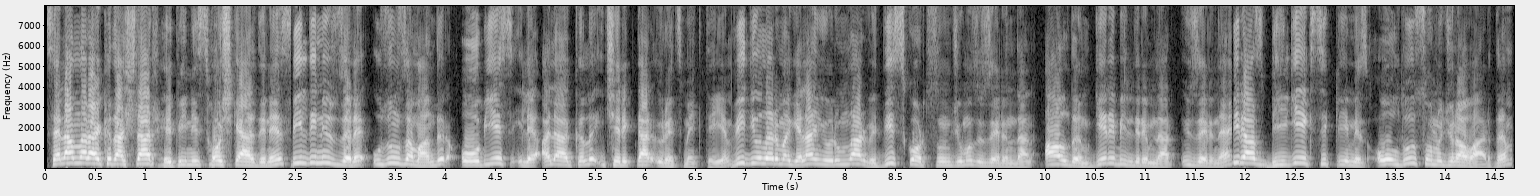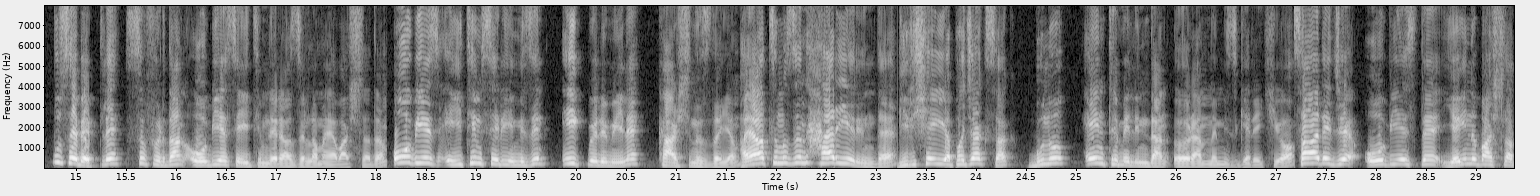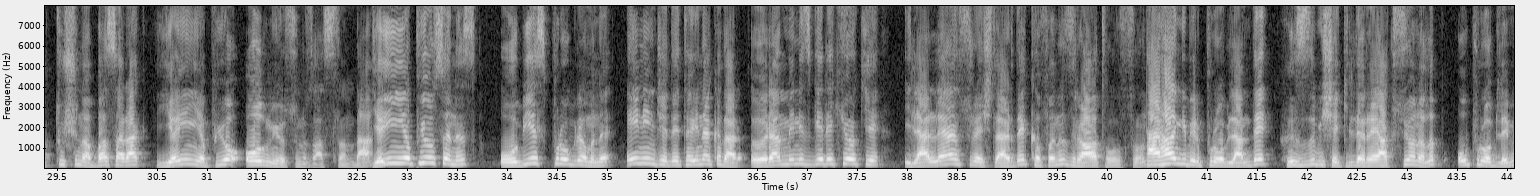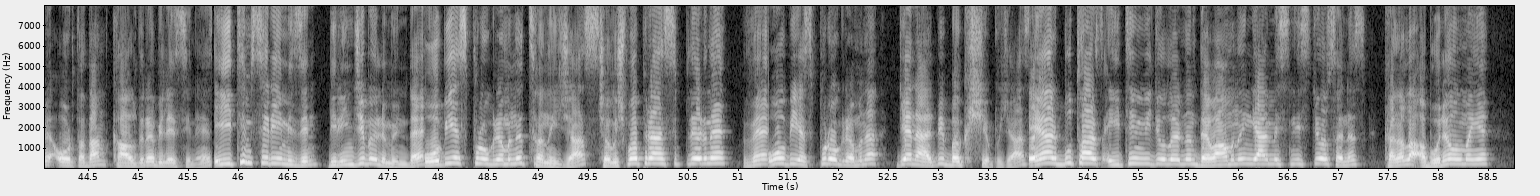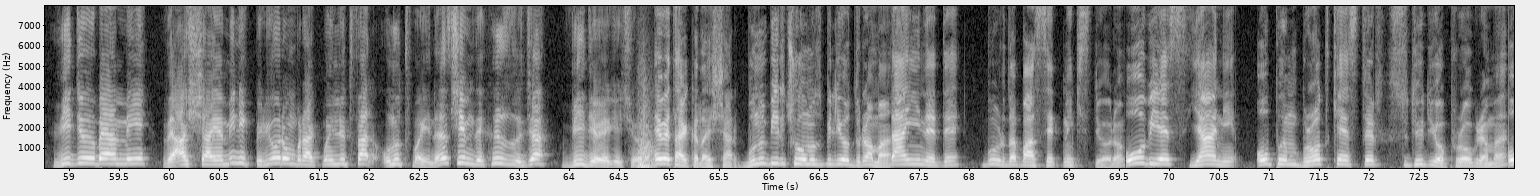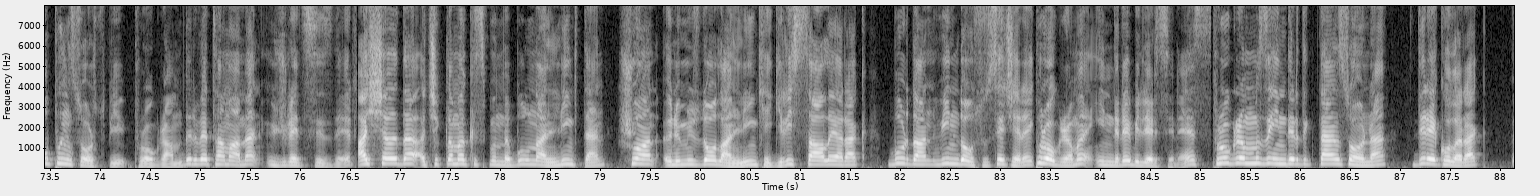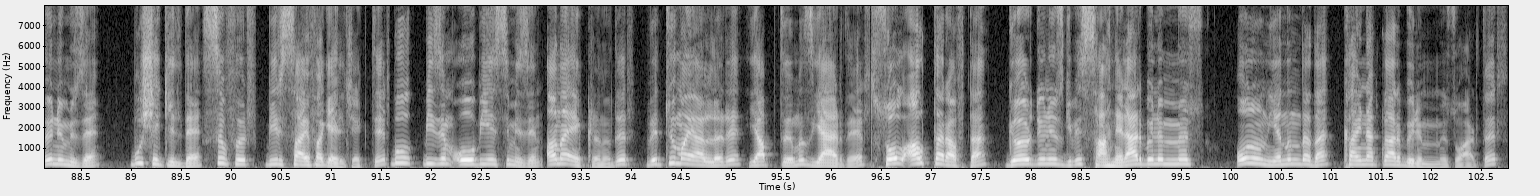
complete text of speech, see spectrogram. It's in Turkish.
Selamlar arkadaşlar, hepiniz hoş geldiniz. Bildiğiniz üzere uzun zamandır OBS ile alakalı içerikler üretmekteyim. Videolarıma gelen yorumlar ve Discord sunucumuz üzerinden aldığım geri bildirimler üzerine biraz bilgi eksikliğimiz olduğu sonucuna vardım. Bu sebeple sıfırdan OBS eğitimleri hazırlamaya başladım. OBS eğitim serimizin ilk bölümüyle karşınızdayım. Hayatımızın her yerinde bir şey yapacaksak bunu en temelinden öğrenmemiz gerekiyor. Sadece OBS'te yayını başlat tuşuna basarak yayın yapıyor olmuyorsunuz aslında. Yayın yapıyorsanız OBS programını en ince detayına kadar öğrenmeniz gerekiyor ki ilerleyen süreçlerde kafanız rahat olsun. Herhangi bir problemde hızlı bir şekilde reaksiyon alıp o problemi ortadan kaldırabilirsiniz. Eğitim serimizin birinci bölümünde OBS programını tanıyacağız. Çalışma prensiplerine ve OBS programına genel bir bakış yapacağız. Eğer bu tarz eğitim videolarının devamının gelmesini istiyorsanız kanala abone olmayı Videoyu beğenmeyi ve aşağıya minik bir yorum bırakmayı lütfen unutmayınız. Şimdi hızlıca videoya geçiyorum. Evet arkadaşlar bunu birçoğumuz biliyordur ama ben yine de burada bahsetmek istiyorum. OBS yani Open Broadcaster Studio programı open source bir programdır ve tamamen ücretsizdir. Aşağıda açıklama kısmında bulunan linkten şu an önümüzde olan linke giriş sağlayarak buradan Windows'u seçerek programı indirebilirsiniz. Programımızı indirdikten sonra direkt olarak önümüze bu şekilde sıfır bir sayfa gelecektir. Bu bizim OBS'imizin ana ekranıdır ve tüm ayarları yaptığımız yerdir. Sol alt tarafta gördüğünüz gibi sahneler bölümümüz, onun yanında da kaynaklar bölümümüz vardır.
